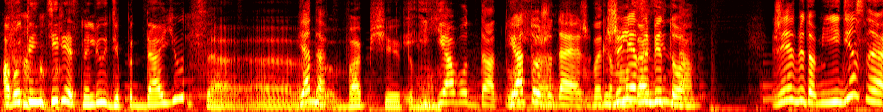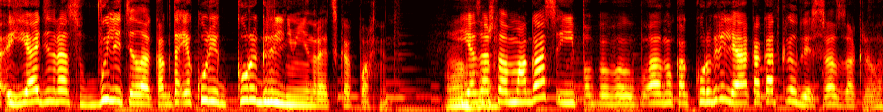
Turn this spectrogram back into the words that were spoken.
А вот интересно, люди поддаются э, Я да. вообще этому? Я вот да, тоже. Я тоже, да, железобетон. магазин, Железобетон. Единственное, я один раз вылетела, когда я кури, куры гриль мне не нравится, как пахнет. И Я Ага. зашла в магаз, и оно как куры гриль, а как открыл дверь, сразу закрыла.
